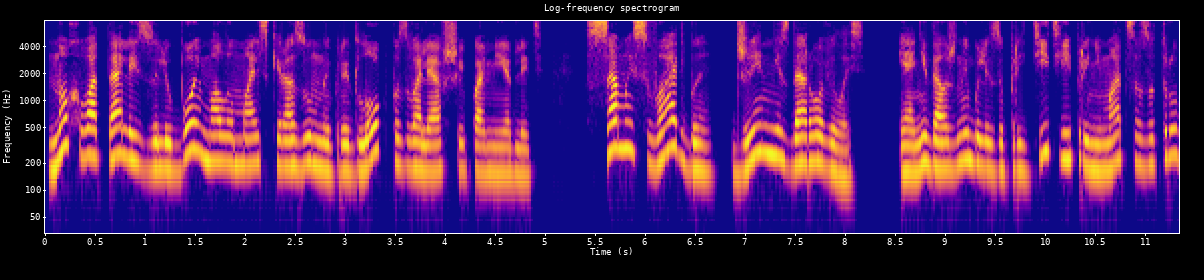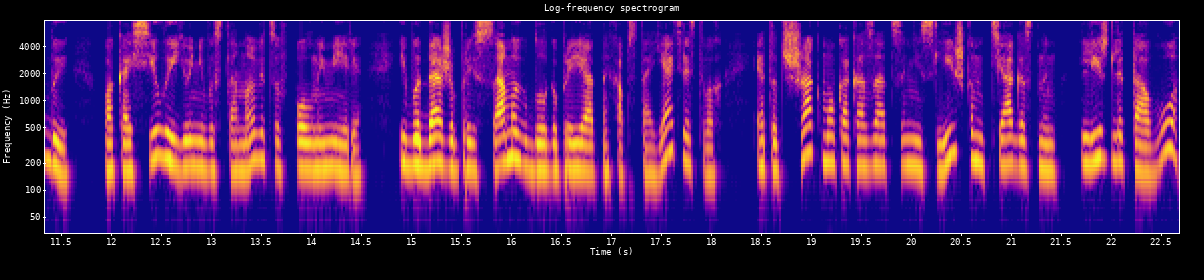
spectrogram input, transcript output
но хватались за любой маломальски разумный предлог, позволявший помедлить. С самой свадьбы Джейн не здоровилась, и они должны были запретить ей приниматься за труды, пока силы ее не восстановятся в полной мере, ибо даже при самых благоприятных обстоятельствах этот шаг мог оказаться не слишком тягостным лишь для того,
